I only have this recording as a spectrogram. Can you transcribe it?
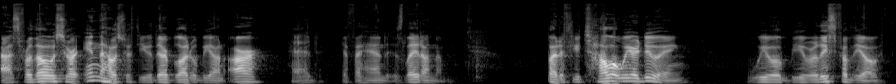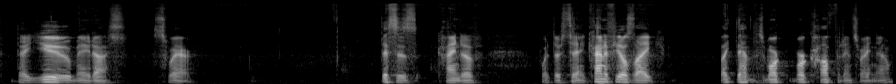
As for those who are in the house with you, their blood will be on our head if a hand is laid on them. But if you tell what we are doing, we will be released from the oath that you made us swear. This is kind of what they're saying. It kind of feels like like they have this more, more confidence right now.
